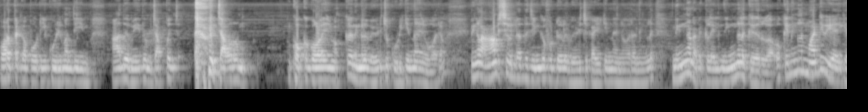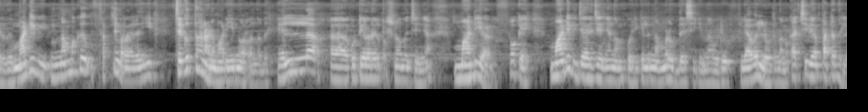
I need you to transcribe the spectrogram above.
പുറത്തൊക്കെ പോയിട്ട് ഈ കുഴിമന്തിയും അതും ഇതും ചപ്പും ചവറും കൊക്കക്കോളയും ഒക്കെ നിങ്ങൾ മേടിച്ച് കുടിക്കുന്നതിന് പകരം നിങ്ങൾ ആവശ്യമില്ലാത്ത ജങ്ക് ഫുഡുകൾ മേടിച്ച് കഴിക്കുന്നതിന് പകരം നിങ്ങൾ നിങ്ങളുടെ അടുക്കളയിൽ നിങ്ങൾ കയറുക. ഓക്കെ നിങ്ങൾ മടി വിചാരിക്കരുത്. മടി നമുക്ക് സത്യം പറഞ്ഞാൽ ഈ ചെകുത്താനാണ് മടി എന്ന് പറയുന്നത്. എല്ലാ കുട്ടികളുടെ ഒരു പ്രശ്നം എന്ന് വെച്ച് കഴിഞ്ഞാൽ മടിയാണ്. ഓക്കെ മടി വിചാരിച്ച് കഴിഞ്ഞാൽ നമുക്ക് ഒരിക്കലും നമ്മൾ ഉദ്ദേശിക്കുന്ന ഒരു ലെവലിലോട്ട് നമുക്ക് അച്ചീവ് ചെയ്യാൻ പറ്റത്തില്ല.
